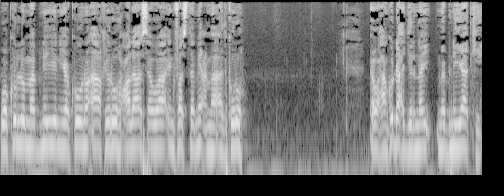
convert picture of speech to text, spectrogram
wakulu mabniyin yakunu aakhiruh calى sawaaءi fastamic ma adkuruh waxaan ku dhex jirnay mabniyaadkii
